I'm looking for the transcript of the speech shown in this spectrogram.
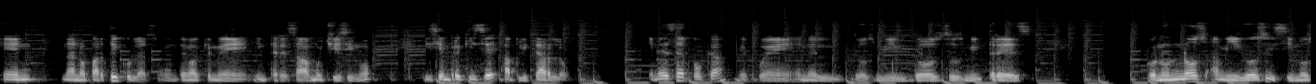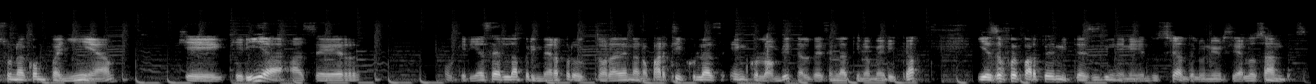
en nanopartículas, un tema que me interesaba muchísimo y siempre quise aplicarlo. En esa época, que fue en el 2002-2003, con unos amigos hicimos una compañía que quería hacer o quería ser la primera productora de nanopartículas en Colombia y tal vez en Latinoamérica. Y eso fue parte de mi tesis de ingeniería industrial de la Universidad de los Andes.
